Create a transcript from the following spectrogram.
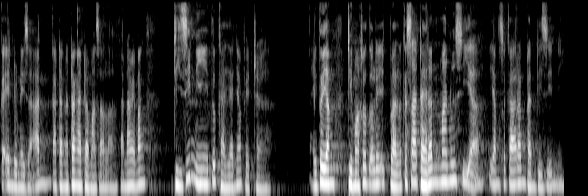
keindonesiaan, kadang-kadang ada masalah. Karena memang di sini itu gayanya beda. Itu yang dimaksud oleh Iqbal, kesadaran manusia yang sekarang dan di sini.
